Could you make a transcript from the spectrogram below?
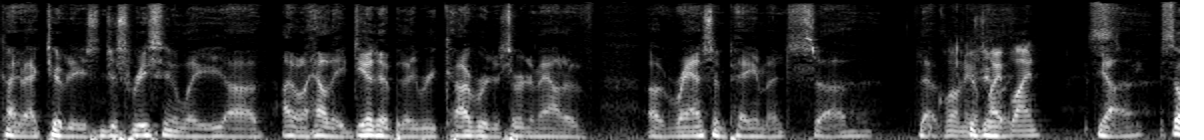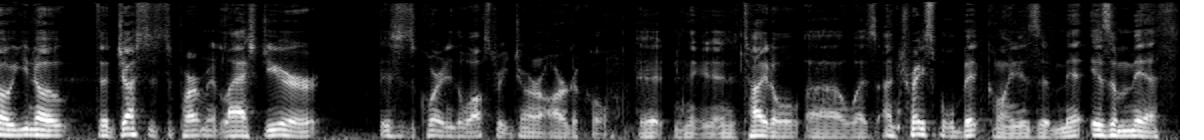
kind of activities. And just recently, uh, I don't know how they did it, but they recovered a certain amount of, of ransom payments. Uh, that the Colonial Pipeline? Yeah. So, you know, the Justice Department last year this is according to the Wall Street Journal article, it, and, the, and, the, title uh, was "Untraceable Bitcoin is a myth, is a myth."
